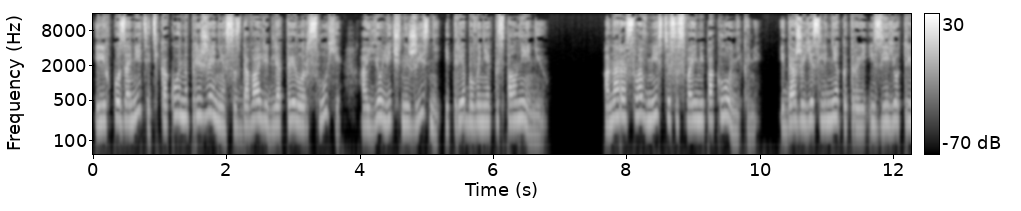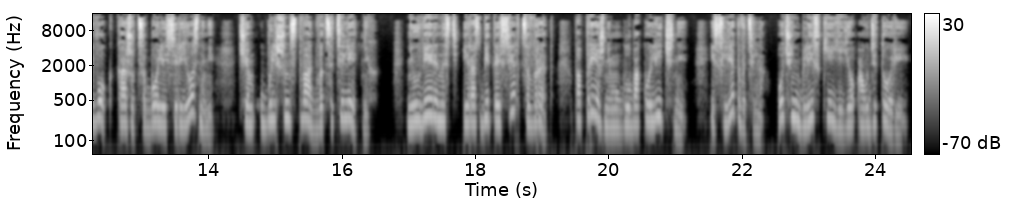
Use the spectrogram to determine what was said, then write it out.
и легко заметить, какое напряжение создавали для Тейлор слухи о ее личной жизни и требования к исполнению. Она росла вместе со своими поклонниками, и даже если некоторые из ее тревог кажутся более серьезными, чем у большинства двадцатилетних, неуверенность и разбитое сердце в Ред по-прежнему глубоко личные и, следовательно, очень близкие ее аудитории.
